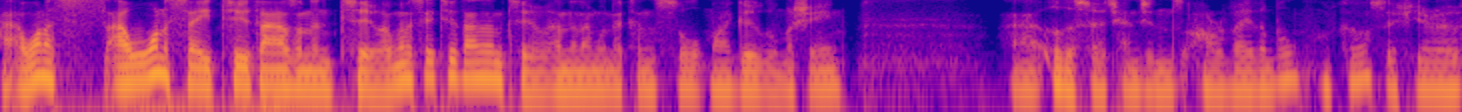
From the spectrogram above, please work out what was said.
I want to. I want to say 2002. I'm going to say 2002, and then I'm going to consult my Google machine. Uh, other search engines are available, of course, if you're a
